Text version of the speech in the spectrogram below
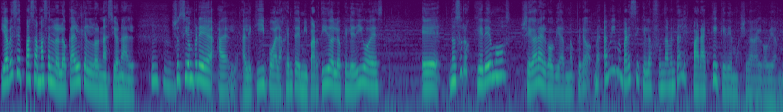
Y a veces pasa más en lo local que en lo nacional. Yo siempre al, al equipo, a la gente de mi partido, lo que le digo es, eh, nosotros queremos llegar al gobierno, pero a mí me parece que lo fundamental es para qué queremos llegar al gobierno.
